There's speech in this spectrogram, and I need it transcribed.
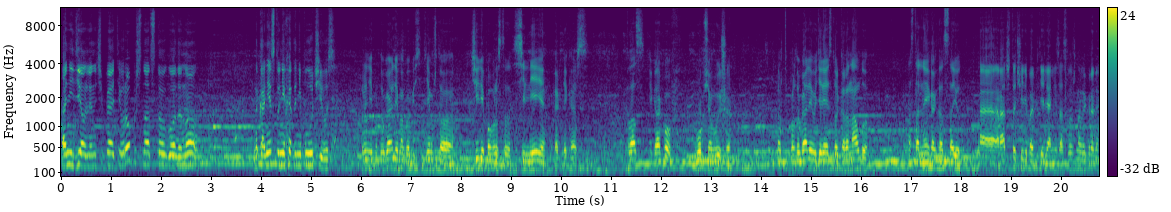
они делали на чемпионате Европы 2016 года, но наконец-то у них это не получилось. Поражение Португалии могу объяснить тем, что Чили попросту сильнее, как мне кажется. Класс игроков в общем выше. Потому что в Португалии выделяется только Роналду, остальные как-то отстают. Э, рад, что Чили победили, они заслуженно выиграли.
